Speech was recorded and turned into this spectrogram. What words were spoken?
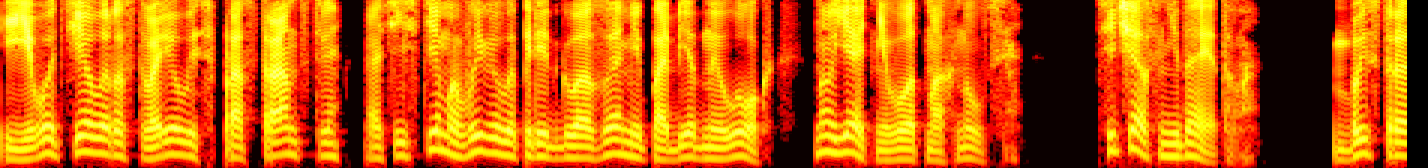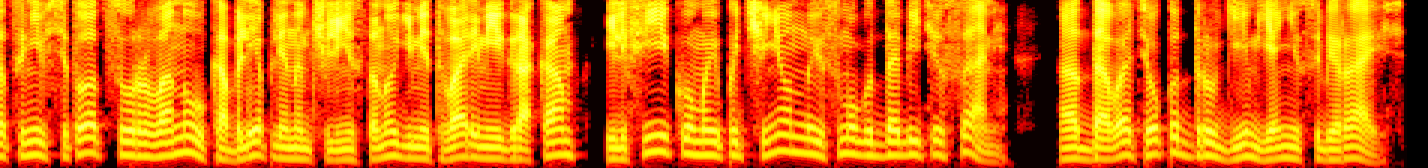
и его тело растворилось в пространстве, а система вывела перед глазами победный лог, но я от него отмахнулся. Сейчас не до этого. Быстро оценив ситуацию, рванул к облепленным членистоногими тварями игрокам, эльфийку мои подчиненные смогут добить и сами. Отдавать опыт другим я не собираюсь.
